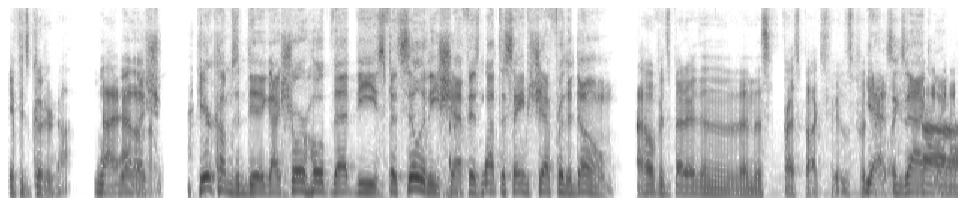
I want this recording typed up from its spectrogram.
if it's good or not. Well, I, I sh- here comes a dig. I sure hope that the facility chef is not the same chef for the dome. I hope it's better than than this press box food. Let's put yes, exactly. Uh,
